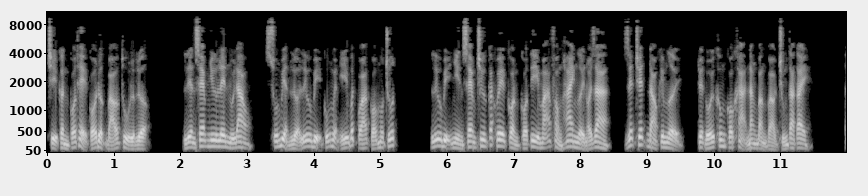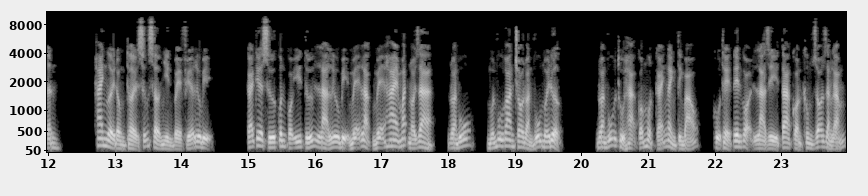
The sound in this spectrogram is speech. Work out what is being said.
chỉ cần có thể có được báo thủ lực lượng. Liền xem như lên núi lao, xuống biển lửa lưu bị cũng nguyện ý bất quá có một chút. Lưu bị nhìn xem chư các khuê còn có ti mã phòng hai người nói ra, giết chết đào khiêm người, tuyệt đối không có khả năng bằng vào chúng ta tay. Ân. Hai người đồng thời sững sờ nhìn về phía lưu bị. Cái kia sứ quân có ý tứ là lưu bị mễ lạc mễ hai mắt nói ra, đoàn vũ, muốn vu oan cho đoàn vũ mới được. Đoàn vũ thủ hạ có một cái ngành tình báo cụ thể tên gọi là gì ta còn không rõ ràng lắm.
